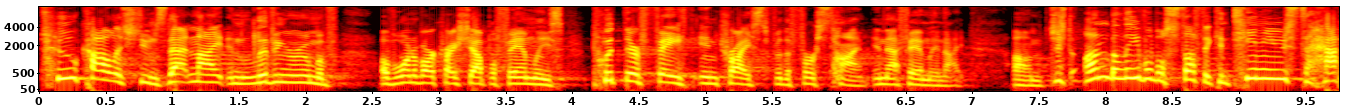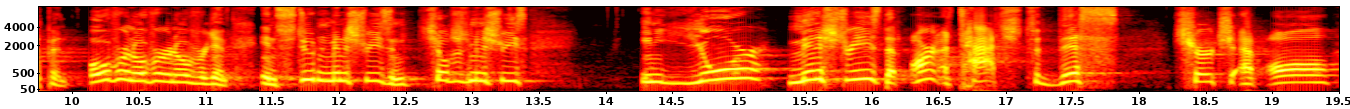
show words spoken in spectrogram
Two college students that night in the living room of of one of our Christ Chapel families put their faith in Christ for the first time in that family night. Um, just unbelievable stuff that continues to happen over and over and over again in student ministries and children's ministries, in your ministries that aren't attached to this church at all,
